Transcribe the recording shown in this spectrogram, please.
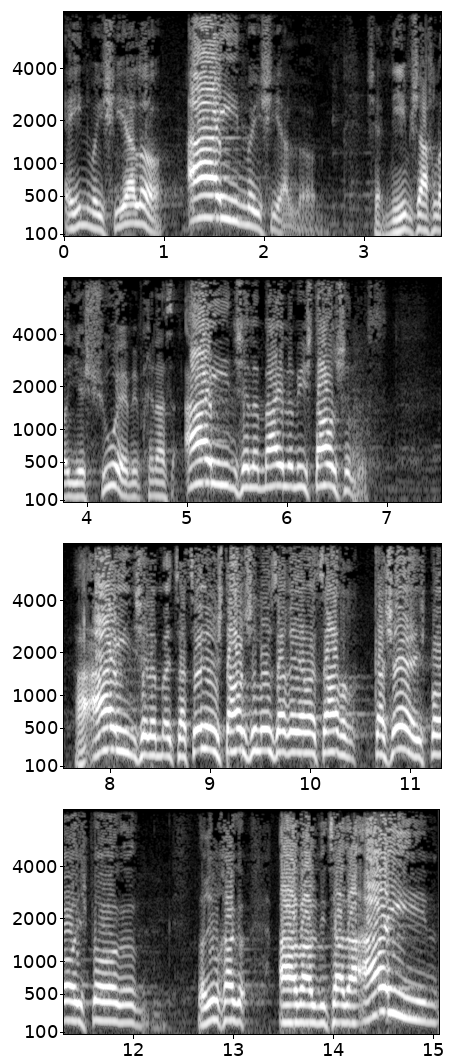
אין מושיע לו, אין מושיע לו. שנמשך לו ישוע מבחינת עין של מיילו משטלשלוס. העין של מצצנו משטלשלוס הרי המצב קשה, יש פה, יש פה דברים חג... אבל מצד העין,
